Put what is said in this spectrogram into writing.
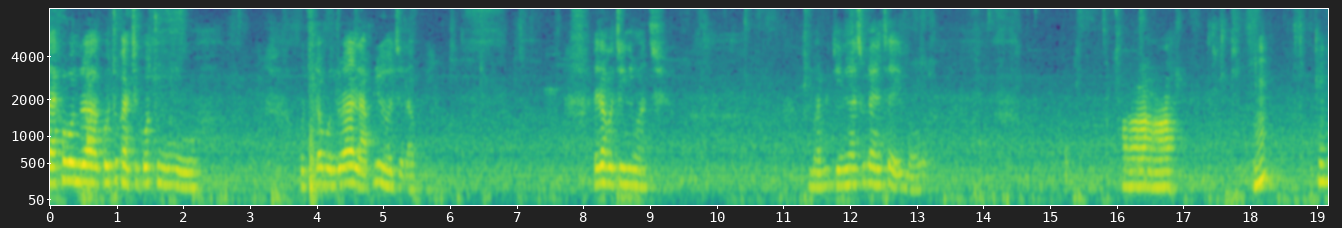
দেখো বন্ধুরা কচু খাচ্ছি কচু। কচুটা বন্ধুরা লাপলি হয়েছে লাপলি এ দেখো চিংড়ি মাছ। ভাবি চিংড়ি মাছগুলো এনেছে এই বড়। হুম? হুম।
